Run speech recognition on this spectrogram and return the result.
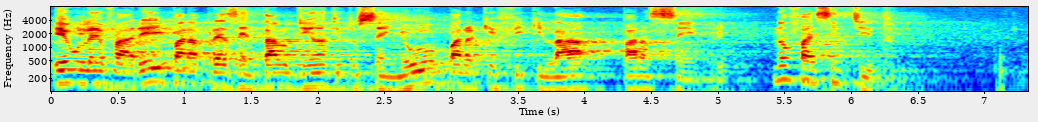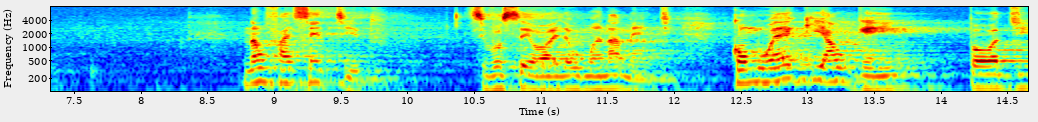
eu o levarei para apresentá-lo diante do Senhor, para que fique lá para sempre. Não faz sentido. Não faz sentido, se você olha humanamente. Como é que alguém pode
